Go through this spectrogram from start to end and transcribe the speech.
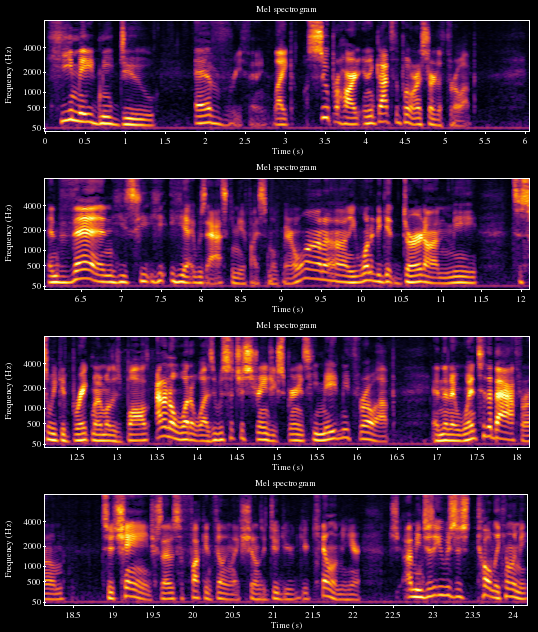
he made me do everything like super hard, and it got to the point where I started to throw up. And then he's he he, he was asking me if I smoked marijuana, and he wanted to get dirt on me to so he could break my mother's balls. I don't know what it was. It was such a strange experience. He made me throw up, and then I went to the bathroom to change because I was fucking feeling like shit. I was like, dude, you're you're killing me here. I mean, just he was just totally killing me.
